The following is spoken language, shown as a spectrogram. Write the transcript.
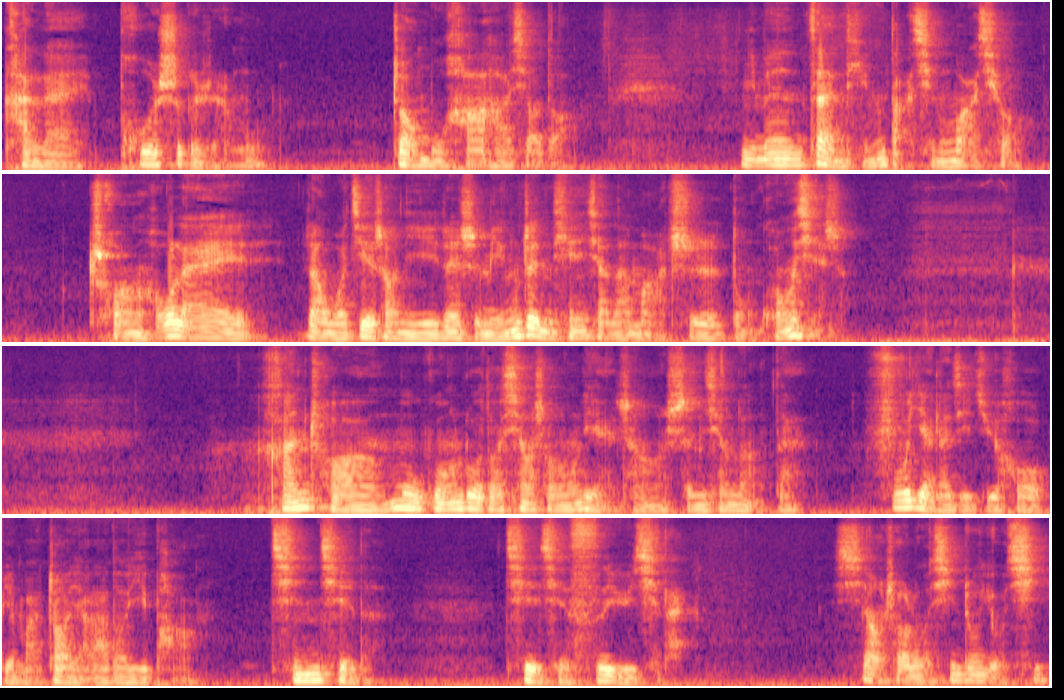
看来颇是个人物。赵牧哈哈笑道：“你们暂停打情骂俏，闯侯来让我介绍你认识名震天下的马痴董匡先生。”韩闯目光落到项少龙脸上，神情冷淡，敷衍了几句后，便把赵雅拉到一旁，亲切的窃窃私语起来。项少龙心中有气，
